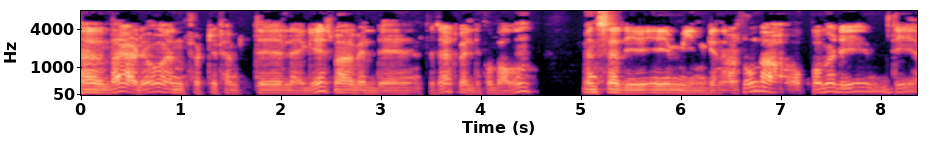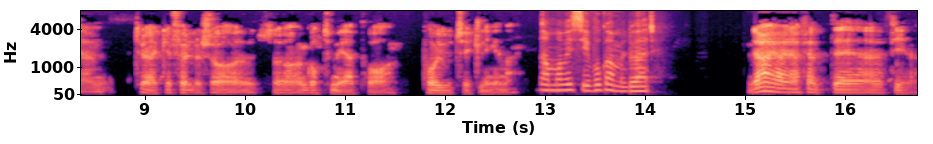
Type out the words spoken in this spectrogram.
Eh, der er det jo en 40-50 leger som er veldig interessert, veldig på ballen. Mens de i min generasjon da, oppover, de, de eh, tror jeg ikke følger så, så godt med på, på, utviklingen. Nei. Da må vi si hvor gammel du er. Ja, jeg er 54.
